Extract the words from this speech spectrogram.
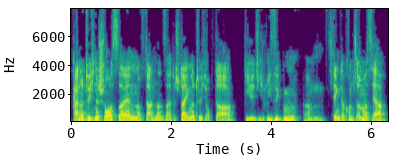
Kann natürlich eine Chance sein. Auf der anderen Seite steigen natürlich auch da die, die Risiken. Ähm, ich denke, da kommt es auch immer sehr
